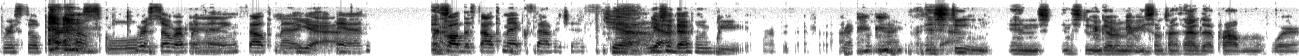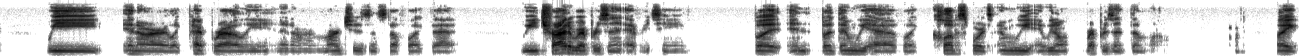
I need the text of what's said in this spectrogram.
we're still part of the school. We're still representing South Mex. Yeah. And we're It's- called the South Mex Savages. yeah. we Yeah. should definitely be represented for that. Recognized. in student in in student government we sometimes have that problem of where we in our like pep rally and in our marches and stuff like that we try to represent every team but in but then we have like club sports and we and we don't represent them well like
